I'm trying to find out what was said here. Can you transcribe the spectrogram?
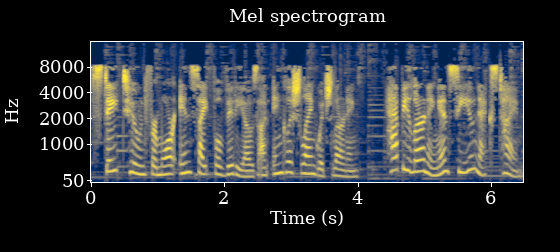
Stay tuned for more insightful videos on English language learning. Happy learning and see you next time.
